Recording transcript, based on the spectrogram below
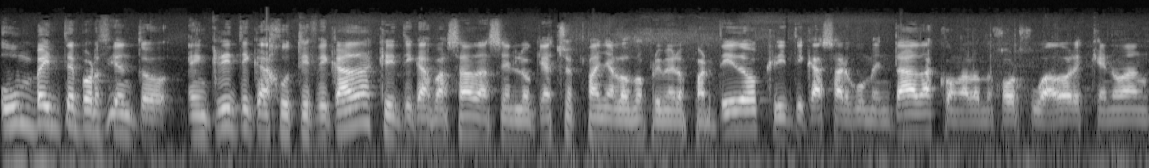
un 20% en críticas justificadas, críticas basadas en lo que ha hecho España los dos primeros partidos, críticas argumentadas con a lo mejor jugadores que no han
